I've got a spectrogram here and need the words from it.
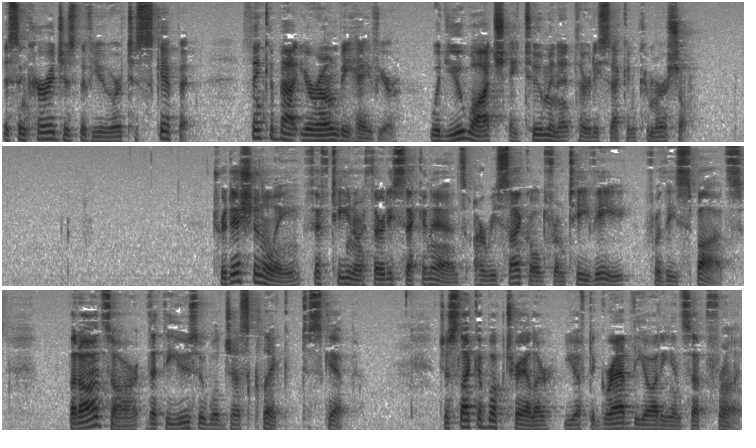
this encourages the viewer to skip it. Think about your own behavior. Would you watch a 2 minute 30 second commercial? Traditionally, 15 or 30 second ads are recycled from TV for these spots, but odds are that the user will just click to skip. Just like a book trailer, you have to grab the audience up front.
